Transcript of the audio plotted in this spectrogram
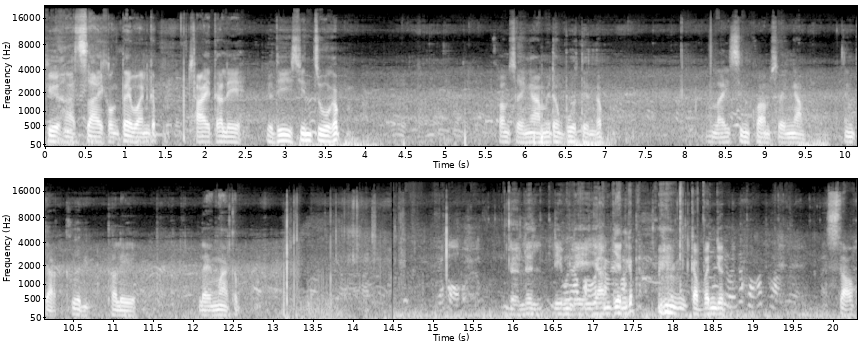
คือหาดทรายของไต้หวันครับชายทะเลอยู่ที่ซินจูครับ ความสวยงามไม่ต้องพูดถึงครับไร้ซึ่งความสวยงามเนื่องจากคลื่นทะเลแรงมากครับ เดินเล่นริมเลยามเย็นครับ กับวันหยุดเสาร์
